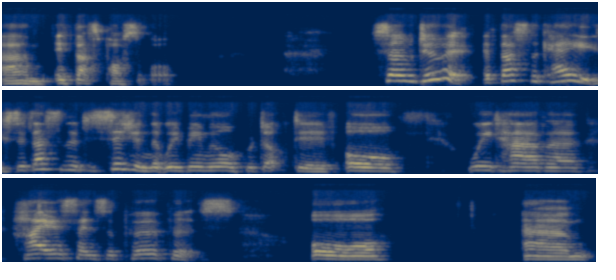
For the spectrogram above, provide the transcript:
um, if that's possible. So do it. If that's the case, if that's the decision that we'd be more productive or we'd have a higher sense of purpose or um,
